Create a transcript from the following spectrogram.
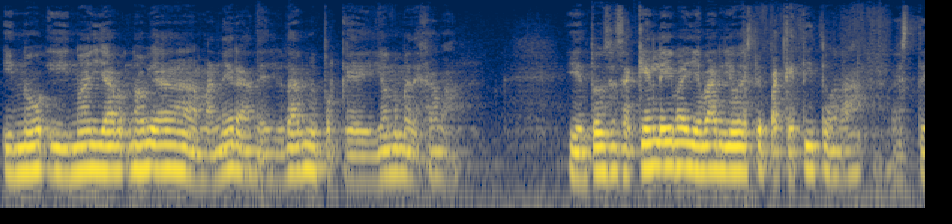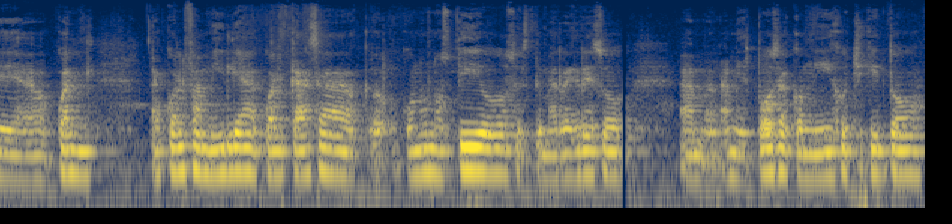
y no, y no, no había manera de ayudarme porque yo no me dejaba. Y entonces, ¿a quién le iba a llevar yo este paquetito? Este, ¿a cuál a cuál familia, a cuál casa, con unos tíos, este, me regreso a, mi esposa con mi hijo chiquito,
